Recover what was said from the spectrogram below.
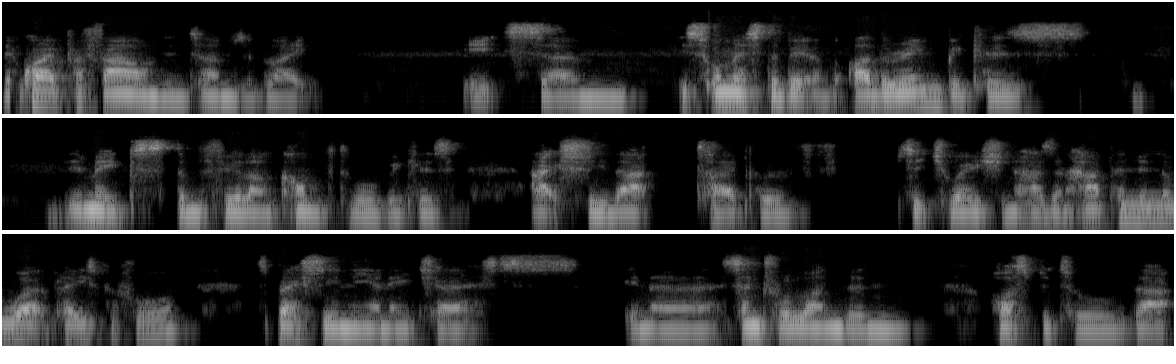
they're quite profound in terms of like it's um it's almost a bit of othering because it makes them feel uncomfortable because actually that type of situation hasn't happened in the workplace before, especially in the NHS, in a central London hospital, that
